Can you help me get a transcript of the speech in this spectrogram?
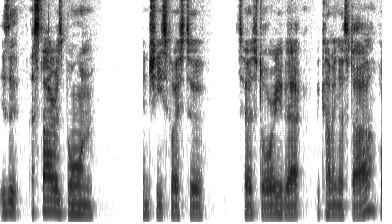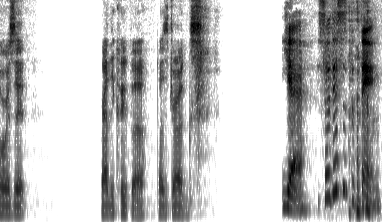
is it A Star is Born and she's supposed to, it's her story about becoming a star? Or is it Bradley Cooper does drugs? Yeah. So this is the thing.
